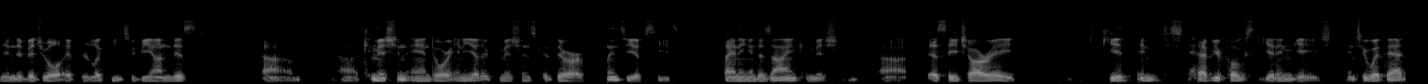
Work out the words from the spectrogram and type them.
the individual if they're looking to be on this um, uh, commission and or any other commissions because there are plenty of seats planning and design commission uh, SHRA get and have your folks get engaged. And to with that,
